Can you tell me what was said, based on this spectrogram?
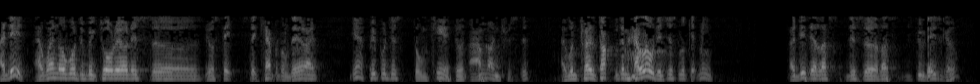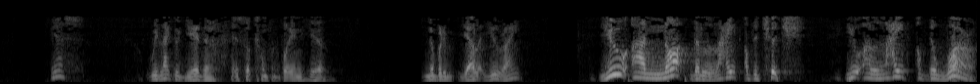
I did. I went over to Victoria, this uh, your state state capital there. I, yeah, people just don't care. Don't, I'm not interested. I wouldn't try to talk to them. Hello, they just look at me. I did that last this uh, last two days ago. Yes, we like to gather. It's so comfortable in here. Nobody yell at you, right? You are not the light of the church. You are light of the world.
